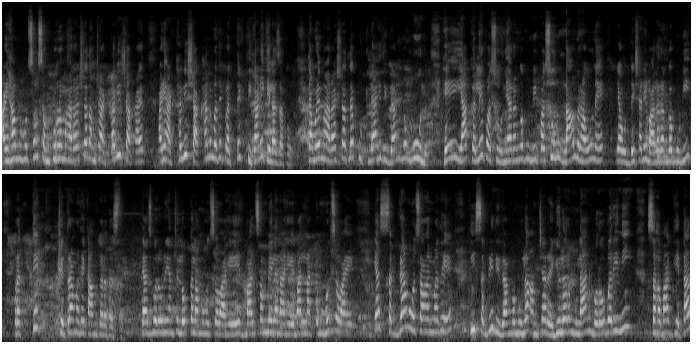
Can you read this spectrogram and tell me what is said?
आणि हा महोत्सव संपूर्ण महाराष्ट्रात आमच्या अठ्ठावीस शाखा आहेत आणि अठ्ठावीस शाखांमध्ये प्रत्येक ठिकाणी केला जातो. त्यामुळे महाराष्ट्रातल्या कुठल्याही दिव्यांग मूल हे या कलेपासून या रंगभूमीपासून लांब राहू नये या उद्देशाने बालरंगभूमी प्रत्येक क्षेत्रामध्ये काम करत असतं. त्याचबरोबर आमचे लोककला महोत्सव आहे बालसंमेलन आहे बालनाट्य महोत्सव आहे. या सगळ्या महोत्सवांमध्ये ही सगळी दिव्यांग मुलं आमच्या रेग्युलर मुलांबरोबरीने सहभाग घेतात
